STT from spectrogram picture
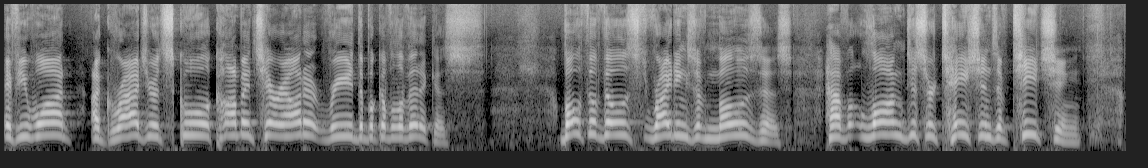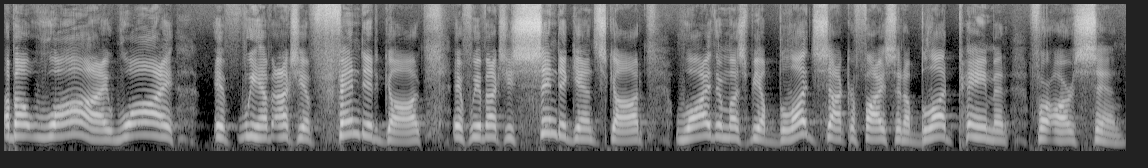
If you want a graduate school commentary on it, read the book of Leviticus. Both of those writings of Moses have long dissertations of teaching about why, why, if we have actually offended God, if we have actually sinned against God, why there must be a blood sacrifice and a blood payment for our sin.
